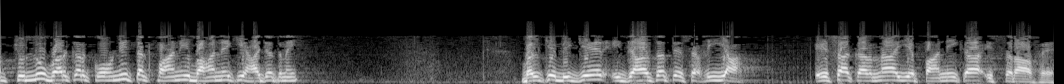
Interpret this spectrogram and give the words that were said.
اب چلو بھر کر کونی تک پانی بہانے کی حاجت نہیں بلکہ بغیر اجازت سفیہ ایسا کرنا یہ پانی کا اصراف ہے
